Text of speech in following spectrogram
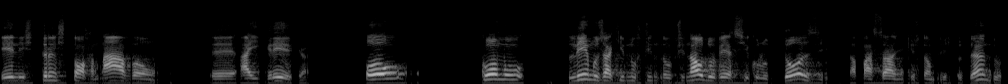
eles transtornavam é, a igreja. Ou, como lemos aqui no, no final do versículo 12, da passagem que estamos estudando,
